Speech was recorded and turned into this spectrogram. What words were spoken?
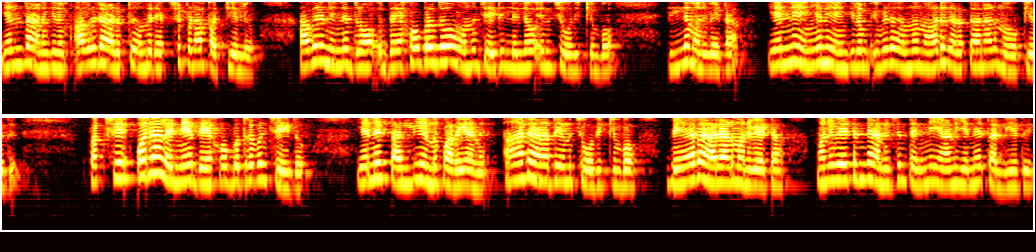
എന്താണെങ്കിലും അവരുടെ അടുത്ത് ഒന്ന് രക്ഷപ്പെടാൻ പറ്റിയല്ലോ. അവർ നിന്നെ ദ്രോ ദേഹോപ്രദവും ഒന്നും ചെയ്തില്ലല്ലോ എന്ന് ചോദിക്കുമ്പോൾ ഇല്ല മനുവേട്ട എന്നെ എങ്ങനെയെങ്കിലും ഇവിടെ നിന്ന് നാട് കടത്താനാണ് നോക്കിയത്. പക്ഷേ ഒരാൾ എന്നെ ദേഹോപദ്രവം ചെയ്തു. എന്നെ തല്ലി എന്ന് പറയാണ്. ആരാണത് എന്ന് ചോദിക്കുമ്പോൾ വേറെ ആരാണ് മനുവേട്ട? മനുവേട്ടന്റെ അനുജൻ തന്നെയാണ് എന്നെ തല്ലിയത്.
